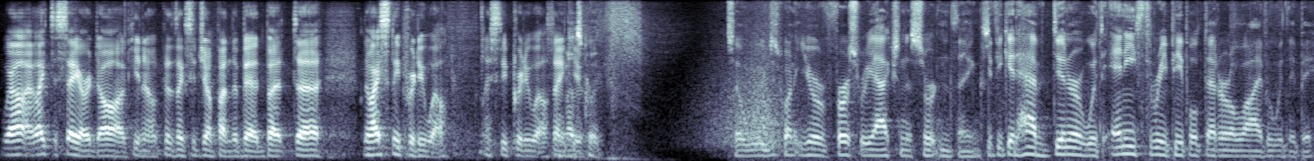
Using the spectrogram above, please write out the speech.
Well, I like to say our dog, you know, because it likes to jump on the bed. But uh, no, I sleep pretty well. I sleep pretty well. Thank That's you. good. So we just want your first reaction to certain things. If you could have dinner with any three people that are alive, who would they be?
